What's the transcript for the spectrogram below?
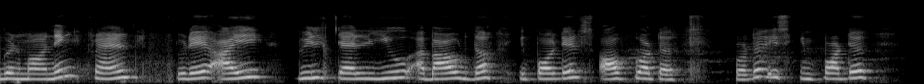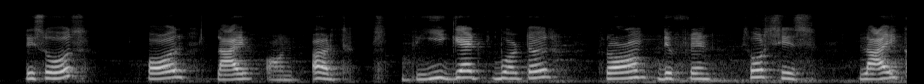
Good morning, friends. Today I will tell you about the importance of water. Water is important resource for life on earth. We get water from different sources like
